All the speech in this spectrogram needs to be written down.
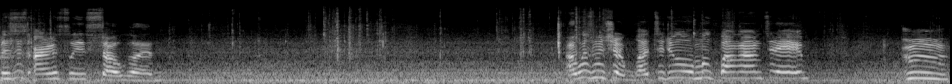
This is honestly so good. I wasn't sure what to do a mukbang on today. Mmm.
